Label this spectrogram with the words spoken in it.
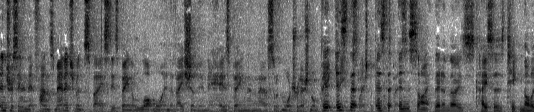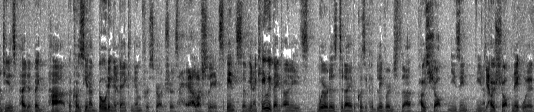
interesting in that funds management space, there's been a lot more innovation than there has been in the sort of more traditional banking Is the, slash deposit is the space. insight that in those cases technology has played a big part? Because you know building a banking infrastructure is hellishly expensive. You know Kiwi Bank only is where it is today because it could leverage the Post Shop New Zealand, you know Yeah. Post Shop network.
